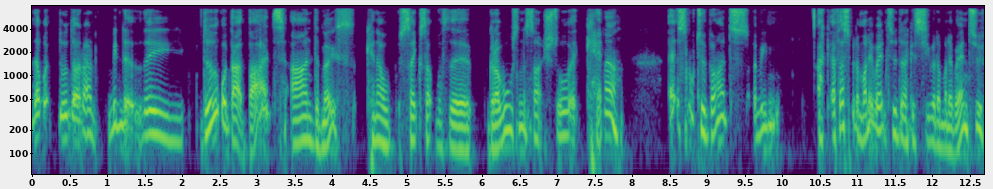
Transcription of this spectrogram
they, they, don't- I mean, they, they they don't look that bad, and the mouth kind of syncs up with the growls and such. So it kind of, it's not too bad. I mean, I, if that's where the money went to, then I can see where the money went to.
